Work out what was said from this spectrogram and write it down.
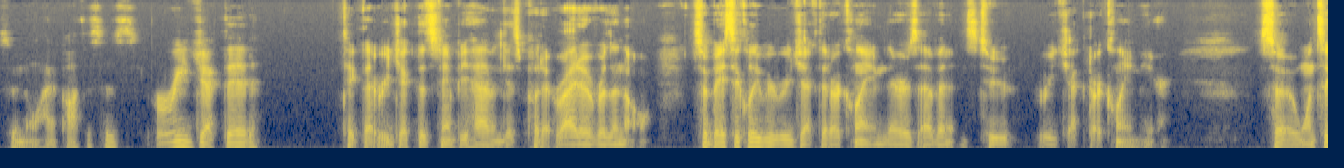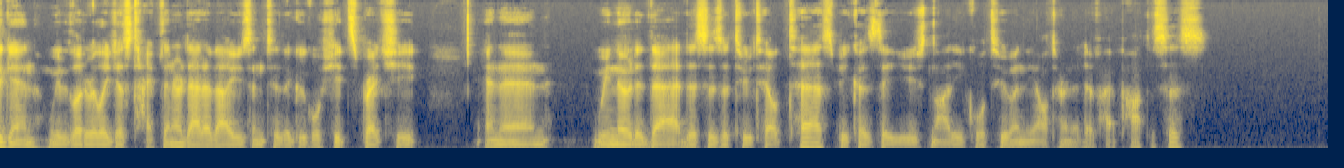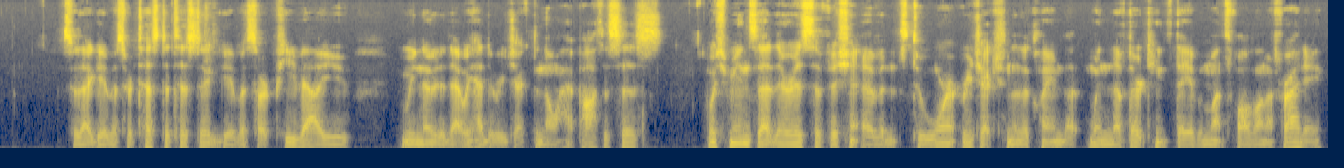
So null hypothesis rejected. Take that rejected stamp you have and just put it right over the null. So basically we rejected our claim. There is evidence to reject our claim here. So once again, we literally just typed in our data values into the Google Sheet spreadsheet, and then we noted that this is a two-tailed test because they used not equal to in the alternative hypothesis. So that gave us our test statistic, gave us our p-value. We noted that we had to reject the null hypothesis, which means that there is sufficient evidence to warrant rejection of the claim that when the 13th day of a month falls on a Friday,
